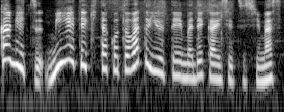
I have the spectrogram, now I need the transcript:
ヶ月見えてきたことはとい。うテーマで解説します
